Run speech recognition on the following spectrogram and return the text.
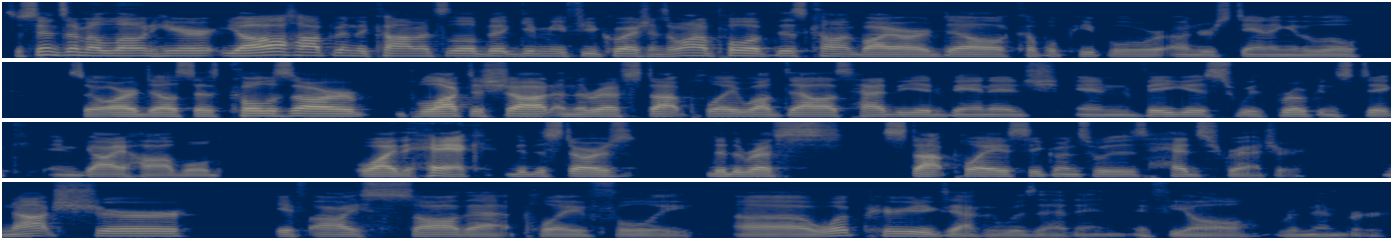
so since I'm alone here, y'all hop in the comments a little bit, give me a few questions. I want to pull up this comment by Ardell. A couple people were understanding it a little. So Ardell says Kolesar blocked a shot and the ref stopped play while Dallas had the advantage in Vegas with broken stick and guy hobbled. Why the heck did the stars did the refs stop play? Sequence was head scratcher. Not sure if I saw that play fully. Uh, what period exactly was that in? If y'all remember,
